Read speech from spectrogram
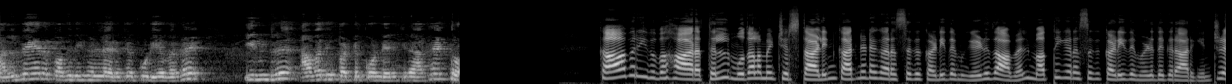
பல்வேறு பகுதிகளில் இருக்கக்கூடியவர்கள் இன்று அவதிப்பட்டுக் கொண்டிருக்கிறார்கள். காவிரி விவகாரத்தில் முதலமைச்சர் ஸ்டாலின் கர்நாடக அரசுக்கு கடிதம் எழுதாமல் மத்திய அரசுக்கு கடிதம் எழுதுகிறார் என்று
